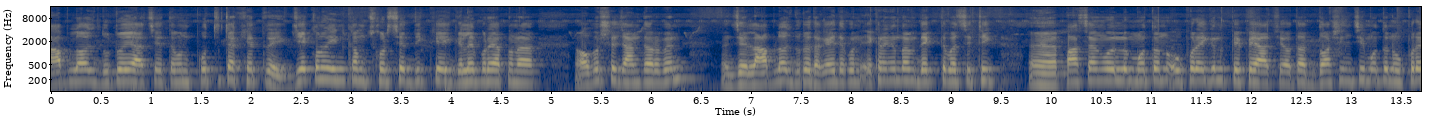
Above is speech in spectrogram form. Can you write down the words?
লাভ লস দুটোই আছে, তেমন প্রতিটা ক্ষেত্রেই যে কোনো ইনকাম সোর্সের দিকে গেলে পরে আপনারা অবশ্যই জানতে পারবেন যে লাভ লস দুটো থাকে। এই দেখুন, এখানে কিন্তু আমি দেখতে পাচ্ছি ঠিক পাঁচ আঙুল মতন উপরে কিন্তু পেঁপে আছে, অর্থাৎ দশ ইঞ্চি মতন উপরে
